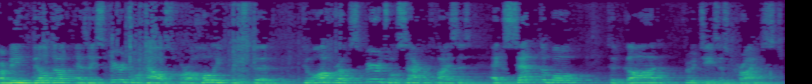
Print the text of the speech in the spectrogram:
are being built up as a spiritual house for a holy priesthood to offer up spiritual sacrifices acceptable to God through Jesus Christ.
